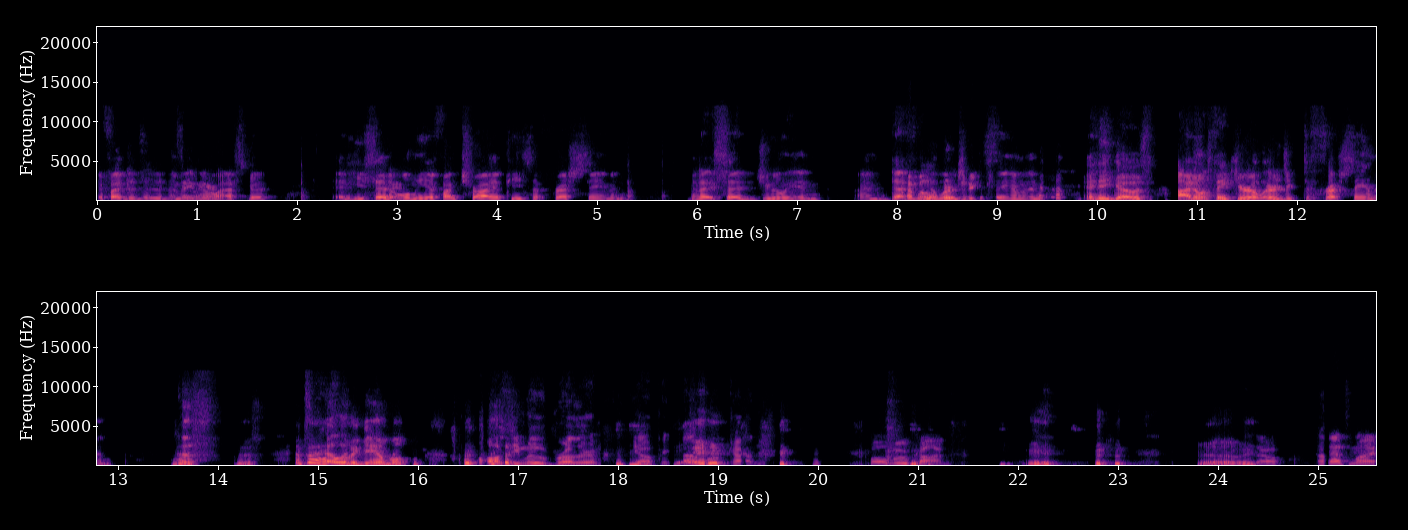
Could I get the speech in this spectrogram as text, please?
if I visited him Same in here. Alaska, and he said Same. only if I try a piece of fresh salmon. And I said, Julian, I'm definitely allergic. allergic. to salmon. and he goes, I don't think you're allergic to fresh salmon. That's, that's a hell of a gamble. Aussie move, brother. Yo, pick that one, God. Well, move con. Uh, So that's my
